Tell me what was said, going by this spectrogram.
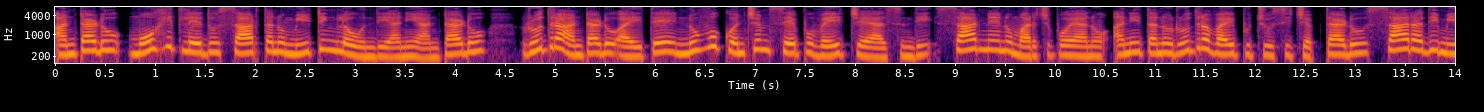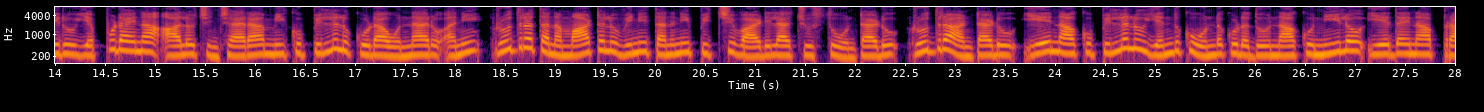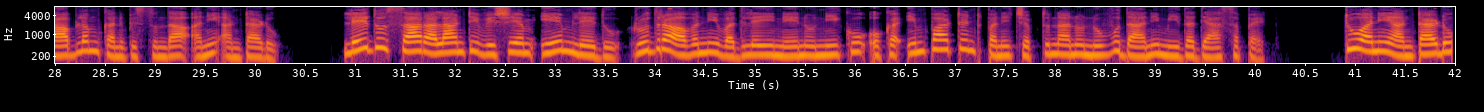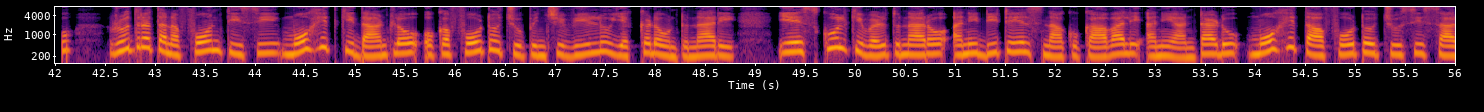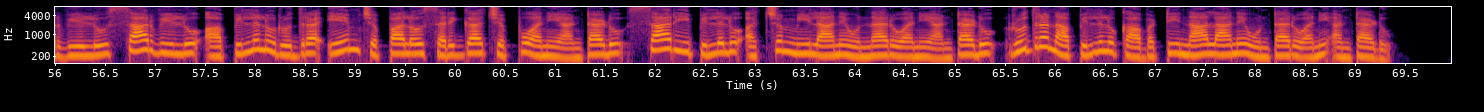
అంటాడు మోహిత్ లేదు సార్ తను మీటింగ్లో ఉంది అని అంటాడు రుద్ర అంటాడు అయితే నువ్వు కొంచెం సేపు వెయిట్ చేయాల్సింది. సార్ నేను మరచిపోయాను అని తను రుద్ర వైపు చూసి చెప్తాడు. సార్ అది మీరు ఎప్పుడైనా ఆలోచించారా? మీకు పిల్లలు కూడా ఉన్నారు అని రుద్ర తన మాటలు విని తనని పిచ్చి వాడిలా చూస్తూ ఉంటాడు. రుద్ర అంటాడు ఏ నాకు పిల్లలు ఎందుకు ఉండకూడదు? నాకు నీలో ఏదైనా ప్రాబ్లం కనిపిస్తుందా? అని అంటాడు. లేదు సార్ అలాంటి విషయం ఏం లేదు. రుద్ర అవన్నీ వదిలేయి నేను నీకు ఒక ఇంపార్టెంట్ పని చెప్తున్నాను నువ్వు దాని మీద ధ్యాస పెట్. టూ అని అంటాడు. రుద్ర తన ఫోన్ తీసి మోహిత్కి దాంట్లో ఒక ఫోటో చూపించి వీళ్ళు ఎక్కడ ఉంటున్నారి ఏ స్కూల్కి వెళుతున్నారో అని డీటెయిల్స్ నాకు కావాలి అని అంటాడు. మోహిత్ ఆ ఫోటో చూసి సార్ వీళ్ళు సార్ వీళ్ళు ఆ పిల్లలు రుద్ర ఏం చెప్పాలో సరిగ్గా చెప్పు అని అంటాడు. సార్ ఈ పిల్లలు అచ్చం మీలానే ఉన్నారు అని అంటాడు. రుద్ర నా పిల్లలు కాబట్టి నాలానే ఉంటారు అని అంటాడు.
